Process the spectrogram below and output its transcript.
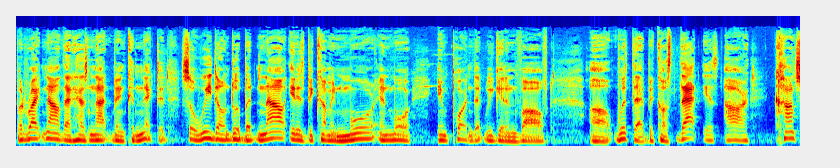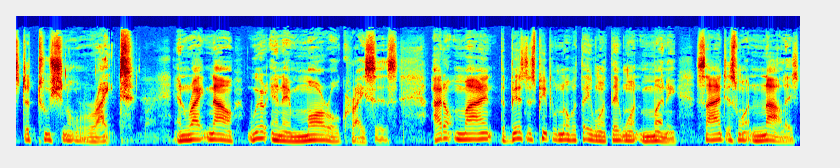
But right now, that has not been connected, so we don't do it. But now it is becoming more and more important that we get involved uh, with that because that is our constitutional right. And right now, we're in a moral crisis. I don't mind. The business people know what they want. They want money. Scientists want knowledge.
